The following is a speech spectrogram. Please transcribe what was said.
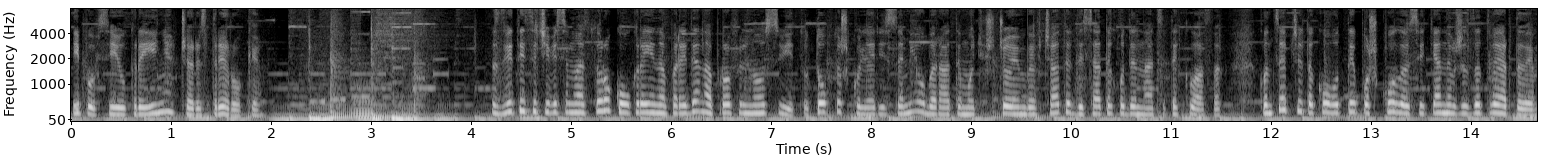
і по всій Україні через три роки. З 2018 року Україна перейде на профільну освіту, тобто школярі самі обиратимуть, що їм вивчати в 10-11 класах. Концепцію такого типу школи освітяни вже затвердили.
